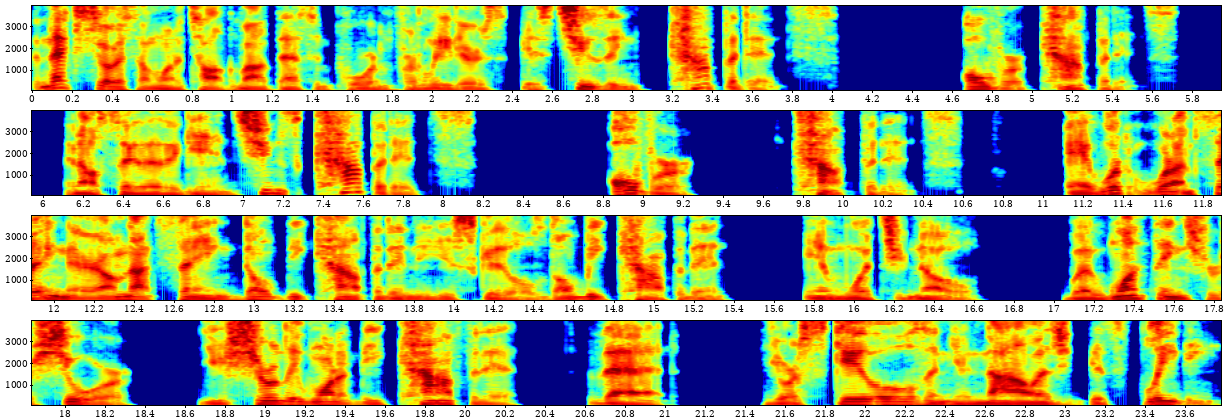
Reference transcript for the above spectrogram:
The next choice I want to talk about that's important for leaders is choosing competence over competence. And I'll say that again choose competence over confidence. And what, what I'm saying there, I'm not saying don't be confident in your skills, don't be confident in what you know. But one thing's for sure, you surely want to be confident that your skills and your knowledge is fleeting.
